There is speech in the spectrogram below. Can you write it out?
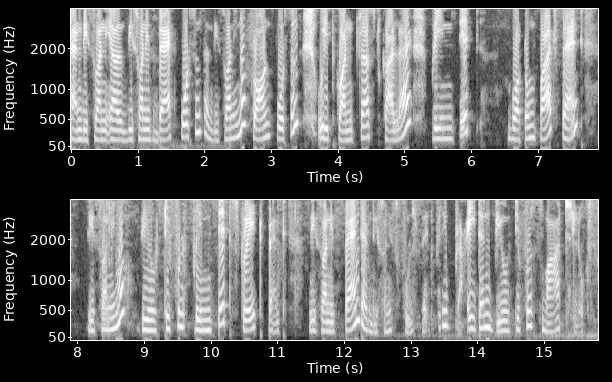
and this one uh, this one is back portions. And this one you know front portions with contrast color printed bottom part pant. This one you know beautiful printed straight pant. This one is pant and this one is full set. Very bright and beautiful smart looks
